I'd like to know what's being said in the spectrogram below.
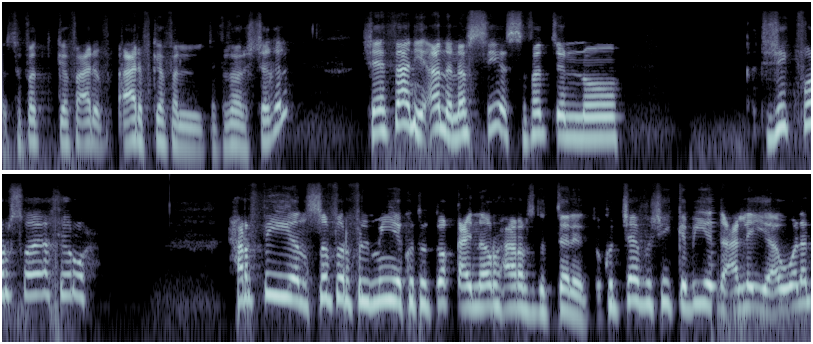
استفدت كيف أعرف أعرف كيف التلفزيون يشتغل. الشيء الثاني أنا نفسي استفدت إنه تجيك فرصة يا أخي روح. حرفيا 0% كنت أتوقع إني أروح Arabs Got وكنت شايفه شيء كبير علي اولا.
